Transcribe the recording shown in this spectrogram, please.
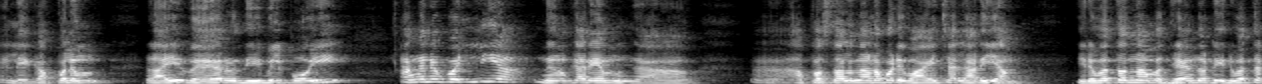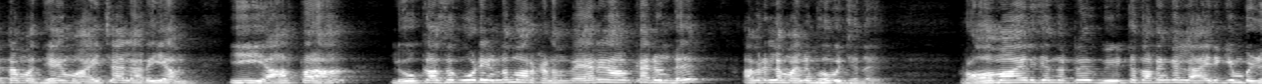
അല്ലെ കപ്പലും ആയി വേറൊരു ദ്വീപിൽ പോയി. അങ്ങനെ വലിയ നിങ്ങൾക്കറിയാം അപ്പസ്ഥല നടപടി വായിച്ചാൽ അറിയാം. ഇരുപത്തൊന്നാം അധ്യായം തൊട്ട് ഇരുപത്തെട്ടാം അധ്യായം വായിച്ചാൽ അറിയാം ഈ യാത്ര ലൂക്കാസ് കൂടെ ഉണ്ടെന്ന് ഓർക്കണം. വേറെ ആൾക്കാരുണ്ട് അവരെല്ലാം അനുഭവിച്ചത്. റോമായിൽ ചെന്നിട്ട് വീട്ടു തടങ്കലിലായിരിക്കുമ്പോൾ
